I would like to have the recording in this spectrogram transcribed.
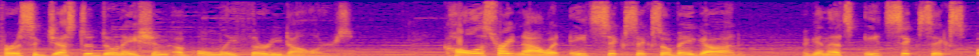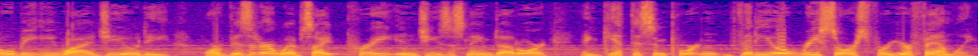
for a suggested donation of only $30. Call us right now at 866 Obey God. Again, that's 866 O B E Y G O D, or visit our website, prayinjesusname.org, and get this important video resource for your family.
